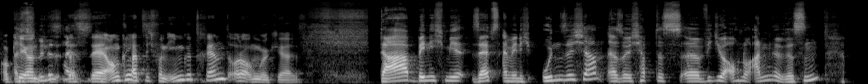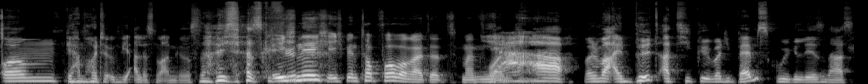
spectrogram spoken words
Okay, Also und das, der Onkel hat sich von ihm getrennt oder umgekehrt? Da bin ich mir selbst ein wenig unsicher. Also ich habe das äh, Video auch nur angerissen. Ähm, wir haben heute irgendwie alles nur angerissen, habe ich das Gefühl. Ich nicht, ich bin top vorbereitet, mein Freund. Ja, weil du mal einen Bildartikel über die BAM School gelesen hast.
